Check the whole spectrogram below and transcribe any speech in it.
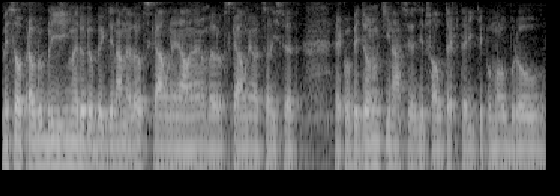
my se opravdu blížíme do doby, kdy nám Evropská unie, ale nejenom Evropská unie, ale celý svět, jakoby donutí nás jezdit v autech, který ti pomalu budou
